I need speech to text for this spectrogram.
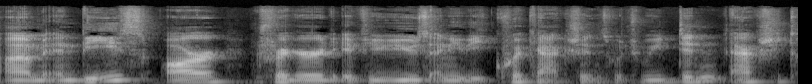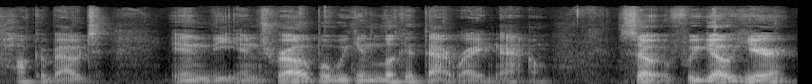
Um, and these are triggered if you use any of the quick actions, which we didn't actually talk about in the intro, but we can look at that right now. So if we go here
